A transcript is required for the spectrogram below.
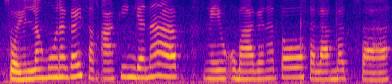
So, yun lang muna, guys, ang aking ganap ngayong umaga na to. Salamat sa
